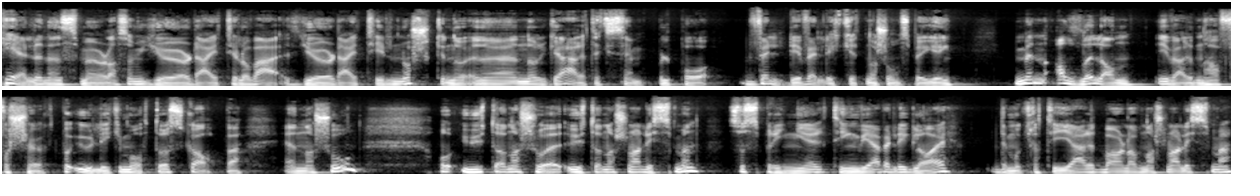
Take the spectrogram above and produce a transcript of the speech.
hele den smøla som gjør deg, til være, gjør deg til norsk. Norge er et eksempel på veldig vellykket nasjonsbygging. Men alle land i verden har forsøkt på ulike måter å skape en nasjon. Og ut av, ut av nasjonalismen så springer ting vi er veldig glad i. Demokratiet er et barn av nasjonalisme.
